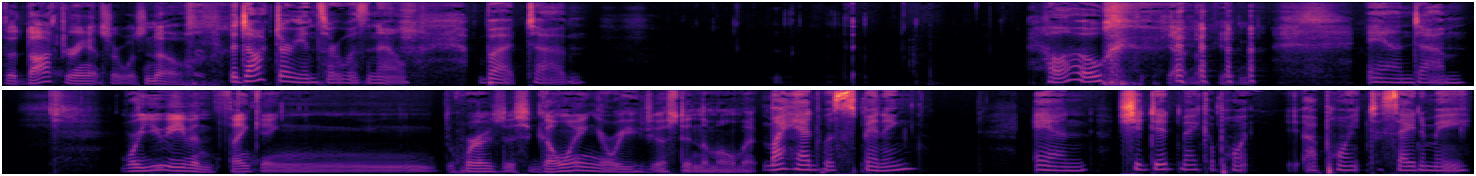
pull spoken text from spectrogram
the doctor answer was no. The doctor answer was no, but um, hello, yeah, no kidding. and um, Were you even thinking where is this going, or were you just in the moment? my head was spinning, and she did make a point a point to say to me,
